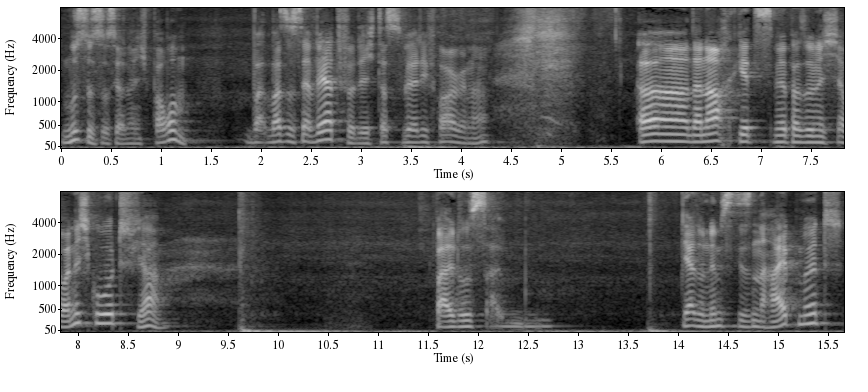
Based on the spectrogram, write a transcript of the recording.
Du musstest es ja nicht. Warum? was ist der Wert für dich? Das wäre die Frage, ne? Äh, danach geht es mir persönlich aber nicht gut, ja. Weil du es, ähm, ja, du nimmst diesen Hype mit,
